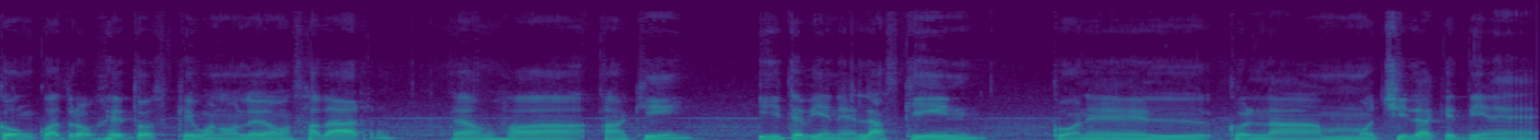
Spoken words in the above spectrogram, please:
con cuatro objetos que, bueno, le vamos a dar, le damos a, aquí y te viene la skin con, el, con la mochila que tiene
